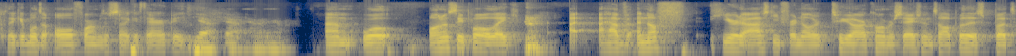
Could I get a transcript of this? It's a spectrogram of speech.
applicable to all forms of psychotherapy. Yeah, yeah, yeah, yeah. Um, well, honestly, Paul, like I, I have enough here to ask you for another two hour conversation on top of this, but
